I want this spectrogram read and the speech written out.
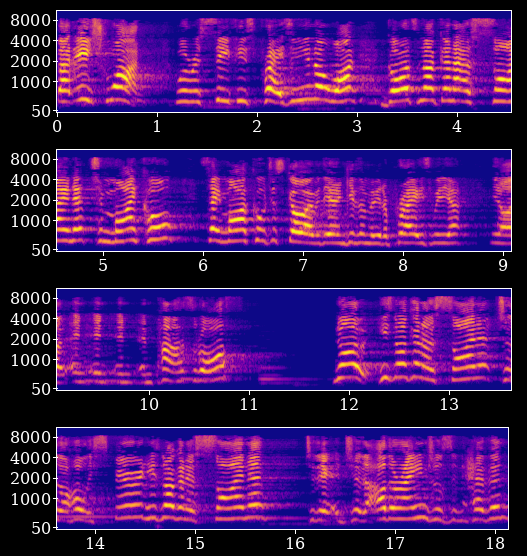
but each one will receive his praise. And you know what? God's not going to assign it to Michael. Say, Michael, just go over there and give them a bit of praise with you, you know, and, and, and, and pass it off. No, he's not going to assign it to the Holy Spirit. He's not going to assign it to the, to the other angels in heaven.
